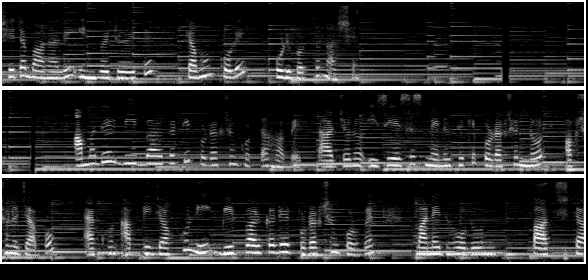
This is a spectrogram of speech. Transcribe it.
সেটা বানালে ইনভেন্টরিতে কেমন করে পরিবর্তন আসে? আমাদের বি বার্গারটি প্রোডাকশন করতে হবে। তার জন্য ইসিএসএস মেনু থেকে প্রোডাকশন নোট অপশনে যাব। এখন আপনি যখনই বিফ বার্গারের প্রোডাকশন করবেন মানে ধরুন পাঁচটা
